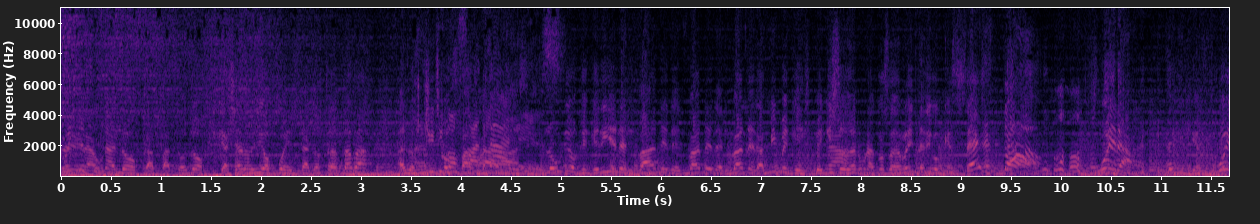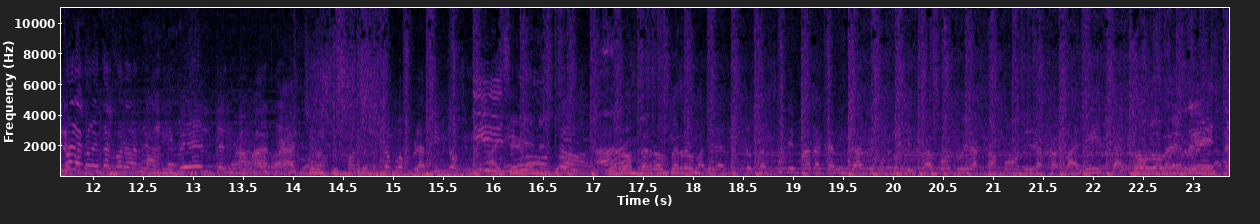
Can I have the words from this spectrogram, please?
Dueña es una loca patológica, ya nos dio cuenta, nos trataba a los chicos, chicos fatales. fatales. Lo único que quería era el banner, el banner, el banner. A mí me, qui- me quiso dar una cosa de reina, digo, ¿qué es esto? ¡Fuera! Le dije, ¡fuera! Fuera con esta corona. El nivel del mamarracho. Cuando tocamos platitos Ahí se viene. Se rompe, rompe, rompe. Cuadraditos así de mala calidad, donde el jamón no era jamón, era japaleta. Todo berreta.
